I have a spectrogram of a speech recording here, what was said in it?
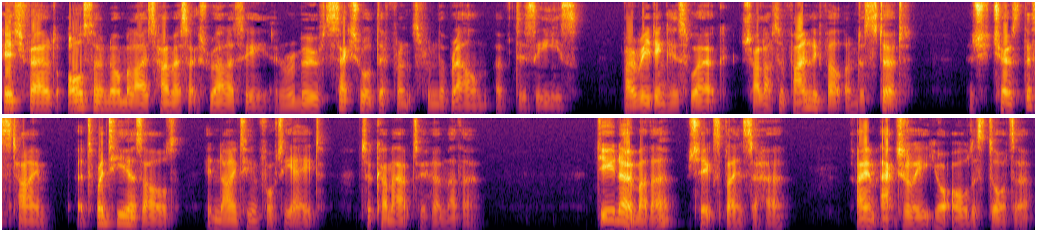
Hirschfeld also normalized homosexuality and removed sexual difference from the realm of disease. By reading his work, Charlotta finally felt understood, and she chose this time, at 20 years old, in 1948, to come out to her mother. Do you know, mother, she explains to her, I am actually your oldest daughter.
